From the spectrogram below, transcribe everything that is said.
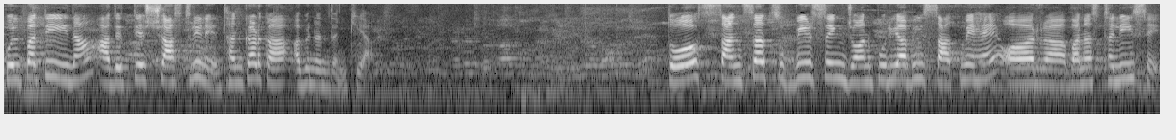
कुलपति ईना आदित्य शास्त्री ने धनखड़ का अभिनंदन किया। तो सांसद सुखबीर सिंह जौनपुरिया भी साथ में है और वनस्थली से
